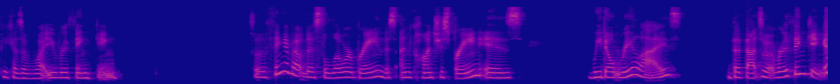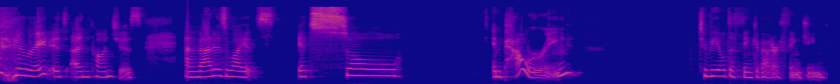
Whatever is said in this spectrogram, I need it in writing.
Because of what you were thinking. So, the thing about this lower brain, this unconscious brain, is we don't realize that that's what we're thinking, right? It's unconscious. And that is why it's it's so empowering to be able to think about our thinking.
